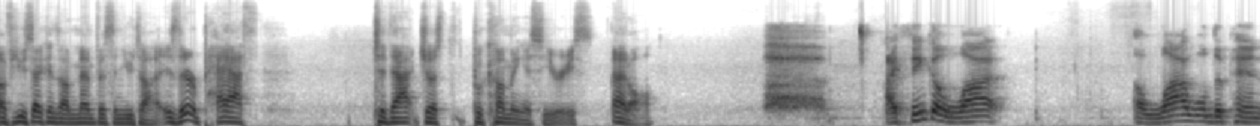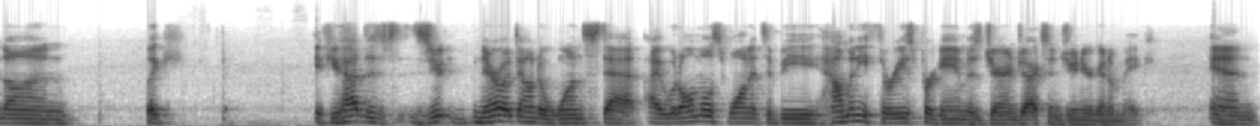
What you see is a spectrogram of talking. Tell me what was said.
a few seconds on Memphis and Utah. Is there a path to that just becoming a series at all? I think a lot a lot will depend on like if you had to zero, narrow it down to one stat, I would almost want it to be how many threes per game is Jaren Jackson Jr. going to make? And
